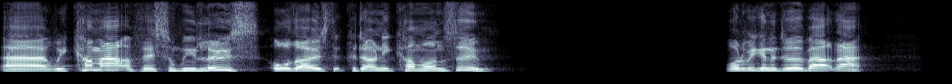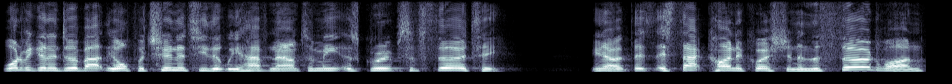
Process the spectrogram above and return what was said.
uh, we come out of this and we lose all those that could only come on Zoom. What are we going to do about that? What are we going to do about the opportunity that we have now to meet as groups of 30? You know, it's that kind of question. And the third one,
